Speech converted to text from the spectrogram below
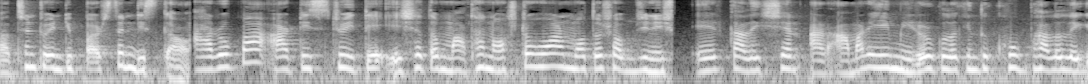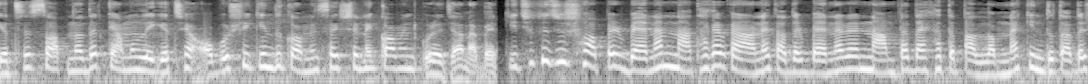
পাচ্ছেন টোয়েন্টি পার্সেন্ট ডিসকাউন্ট আরোপা আর্টিস্ট্রিতে এসে তো মাথা নষ্ট হওয়ার মতো সব জিনিস। এর কালেকশন আর আমার এই মিররগুলো কিন্তু খুব ভালো লেগেছে। সো আপনাদের কেমন লেগেছে অবশ্যই কিন্তু কমেন্ট সেকশনে কমেন্ট করে জানাবেন। কিছু কিছু শপের ব্যানার না থাকার কারণে তাদের ব্যানারের নামটা দেখাতে পারলাম না, কিন্তু তাদের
